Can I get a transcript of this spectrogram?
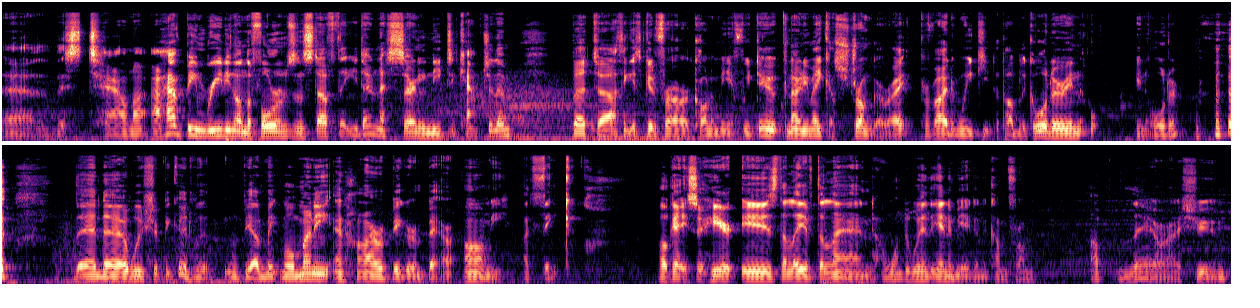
uh, this town. I, I, have been reading on the forums and stuff that you don't necessarily need to capture them, but uh, I think it's good for our economy if we do. It can only make us stronger, right? Provided we keep the public order in in order. then uh, we should be good. We'll, we'll, be able to make more money and hire a bigger and better army, I think. Okay, so here is the lay of the land. I wonder where the enemy are going to come from. Up there, I assume.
